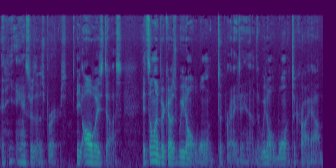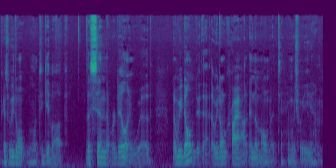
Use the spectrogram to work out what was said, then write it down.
And He answers those prayers. He always does. It's only because we don't want to pray to Him, that we don't want to cry out, because we don't want to give up the sin that we're dealing with, that we don't do that, that we don't cry out in the moment in which we need Him.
